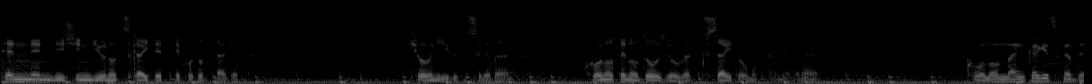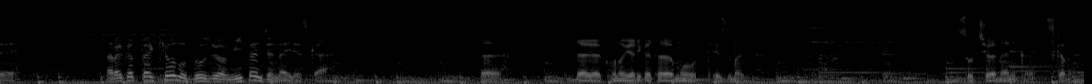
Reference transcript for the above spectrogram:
天然理心流の使い手ってことだけだ。今日にいるとすればこの手の道場が臭いと思ったんだがな。この何ヶ月かであらかた今日の道場は見たんじゃないですか？ああだがこのやり方はもう手詰まりだ。そっちは何かつかめたか？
